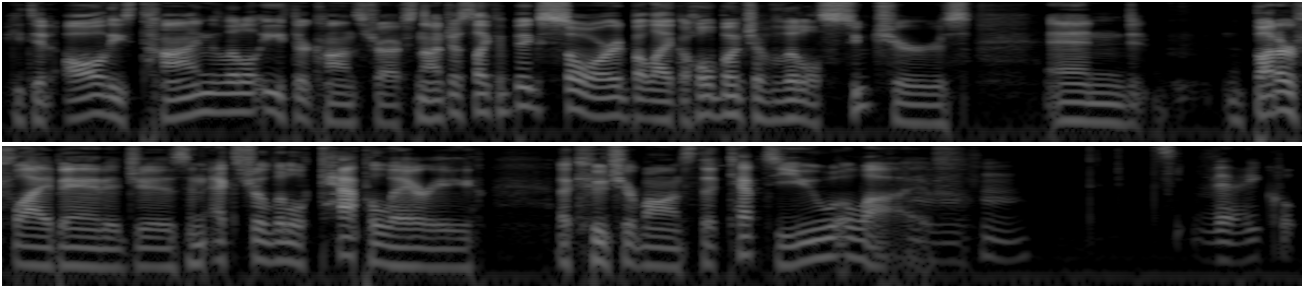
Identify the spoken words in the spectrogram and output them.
He did all these tiny little aether constructs, not just like a big sword, but like a whole bunch of little sutures and butterfly bandages and extra little capillary accoutrements that kept you alive. It's very cool.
